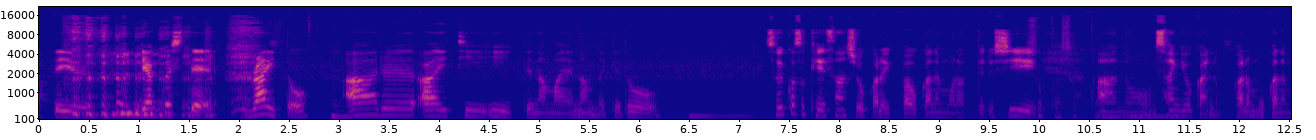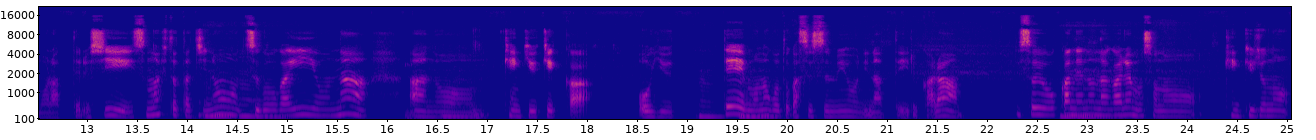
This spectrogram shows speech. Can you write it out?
っ。ていう 略してライト、RITE って名前なんだけど、うんそれこそ経産省からいっぱいお金もらってるしあの産業界のからもお金もらってるしその人たちの都合がいいような、あの、うん研究結果を言って、うん物事が進むようになっているからでそういうお金の流れもその研究所の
